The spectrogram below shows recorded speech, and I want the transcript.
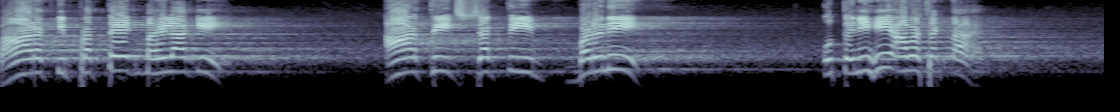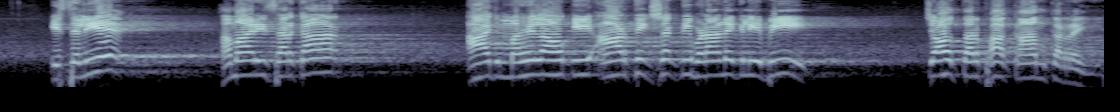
भारत की प्रत्येक महिला की आर्थिक शक्ति बढ़नी उतनी ही आवश्यकता है। इसलिए हमारी सरकार आज महिलाओं की आर्थिक शक्ति बढ़ाने के लिए भी चौतरफा काम कर रही है।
